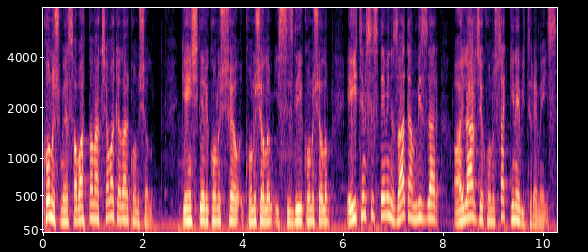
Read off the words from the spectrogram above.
konuşmaya sabahtan akşama kadar konuşalım. Gençleri konuşa- konuşalım, işsizliği konuşalım. Eğitim sistemini zaten bizler aylarca konuşsak yine bitiremeyiz.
